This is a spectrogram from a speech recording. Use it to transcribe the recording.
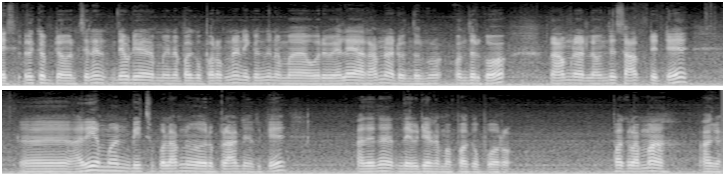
Guys welcome to our channel இந்த வீடியோ நம்ம என்ன பார்க்க போகிறோம்னா இன்றைக்கி வந்து நம்ம ஒரு வேலையாக ராம்நாட் வந்திருக்கோம் வந்திருக்கோம். ராம்நாட்டில் வந்து சாப்பிட்டுட்டு அரியம்மான் அரியமான் பீச் போகலாம்னு ஒரு பிளான் இருக்குது அதுதான் இந்த வீடியோ நம்ம பார்க்க போகிறோம் பார்க்கலாமா? வாங்க.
